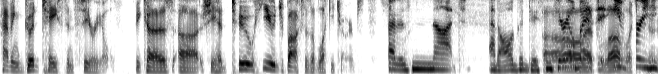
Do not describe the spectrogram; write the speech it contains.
having good taste in cereal because uh, she had two huge boxes of Lucky Charms. that is not at all good tasting Oh, cereal. But you- for you,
